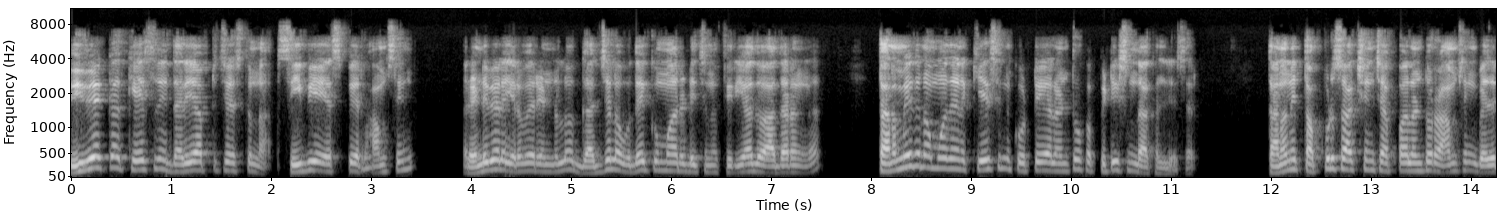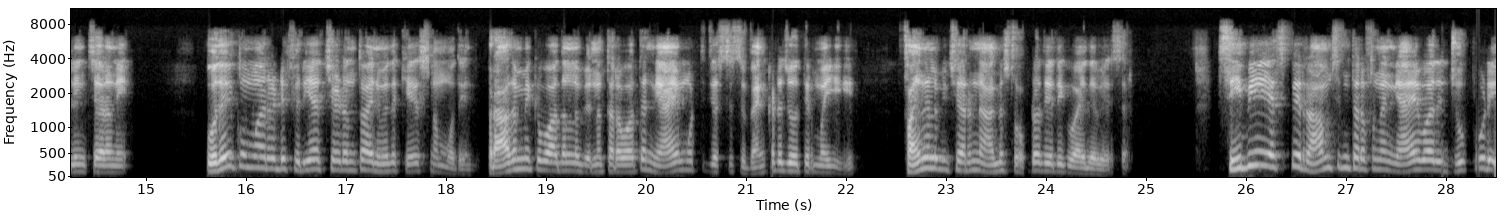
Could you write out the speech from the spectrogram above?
వివేక కేసుని దర్యాప్తు చేస్తున్న సిబిఐ ఎస్పీ రామ్ సింగ్ రెండు వేల ఇరవై రెండులో గజ్జల ఉదయ్ కుమార్ రెడ్డి ఇచ్చిన ఫిర్యాదు ఆధారంగా తన మీద నమోదైన కేసుని కొట్టేయాలంటూ ఒక పిటిషన్ దాఖలు చేశారు. తనని తప్పుడు సాక్ష్యం చెప్పాలంటూ రామ్ సింగ్ బెదిరించారని ఉదయ్ కుమార్ రెడ్డి ఫిర్యాదు చేయడంతో ఆయన మీద కేసు నమోదైంది. ప్రాథమిక వాదనలు విన్న తర్వాత న్యాయమూర్తి జస్టిస్ వెంకట జ్యోతిర్మయి ఫైనల్ విచారణ ఆగస్టు ఒకటో తేదీకి వాయిదా వేశారు. సిబిఐ ఎస్పీ రామ్ సింగ్ తరఫున న్యాయవాది జూపూడి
